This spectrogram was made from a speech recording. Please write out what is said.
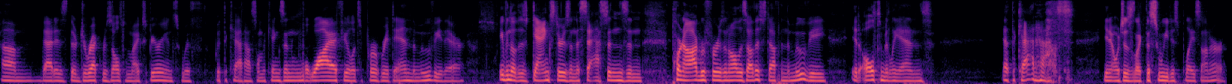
Um, that is the direct result of my experience with with the Cat House on the Kings and why I feel it's appropriate to end the movie there. Even though there's gangsters and assassins and pornographers and all this other stuff in the movie, it ultimately ends at the Cat House, you know, which is like the sweetest place on earth.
